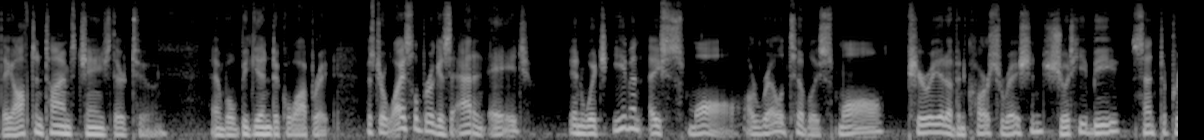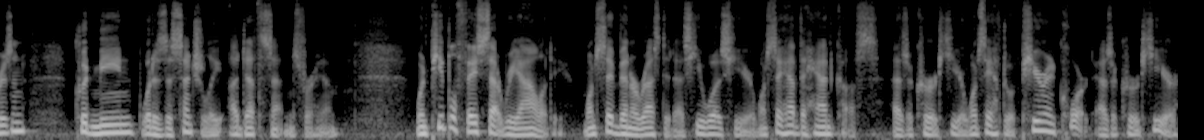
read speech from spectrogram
they oftentimes change their tune and will begin to cooperate. Mr. Weisselberg is at an age in which even a small, a relatively small period of incarceration, should he be sent to prison, could mean what is essentially a death sentence for him. When people face that reality, once they've been arrested, as he was here, once they have the handcuffs, as occurred here, once they have to appear in court, as occurred here,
